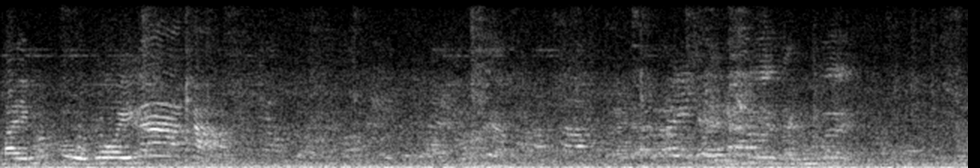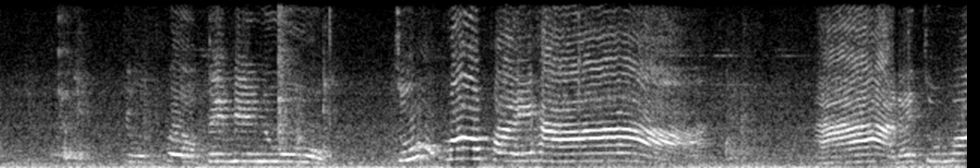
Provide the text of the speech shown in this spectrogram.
ใบมะกรูดโรยหน้าค่ะจุดเสิร์ฟในเมนู จุหม้อไฟค่ะ อ่า ได้จุหม้อ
